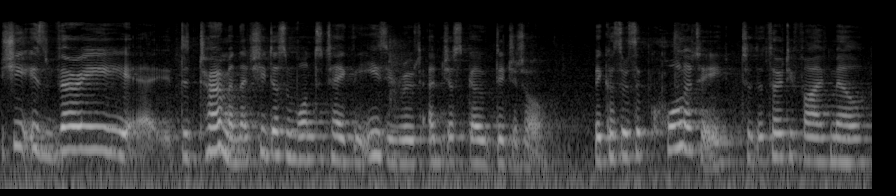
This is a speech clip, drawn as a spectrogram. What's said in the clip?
she is very uh, determined that she doesn't want to take the easy route and just go digital, because there's a quality to the 35 mil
